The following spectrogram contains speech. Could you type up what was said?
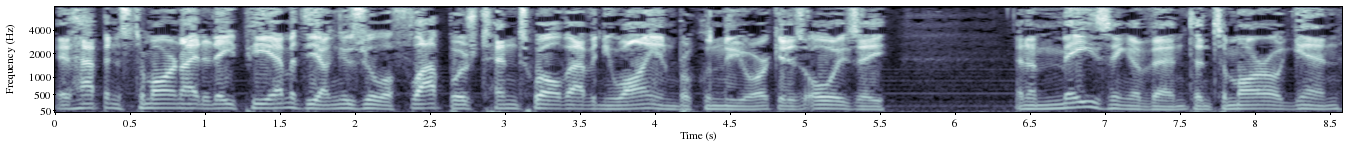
It happens tomorrow night at 8 p.m. at the Young Israel of Flatbush, 1012 Avenue I in Brooklyn, New York. It is always a an amazing event, and tomorrow again,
